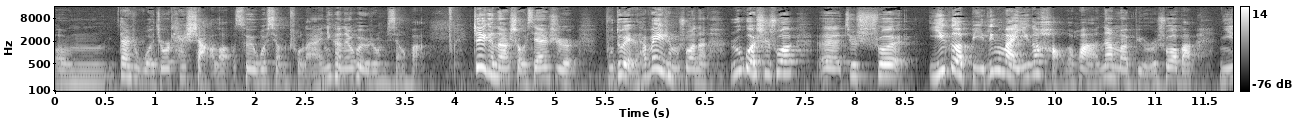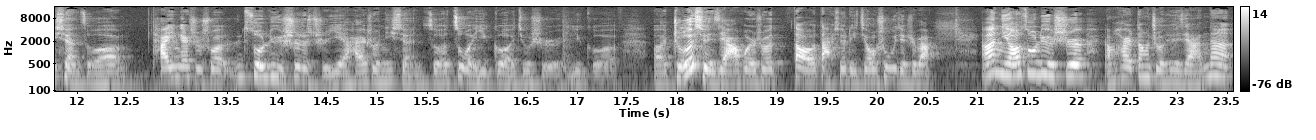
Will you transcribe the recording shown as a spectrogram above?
嗯，但是我就是太傻了，所以我想不出来。你可能会有这种想法，这个呢，首先是不对的。他为什么说呢？如果是说，呃，就是说一个比另外一个好的话，那么比如说吧，你选择他应该是说做律师的职业，还是说你选择做一个就是一个呃哲学家，或者说到大学里教书去，是吧？然后你要做律师，然后还是当哲学家，那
